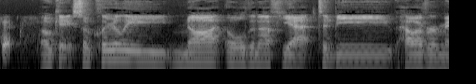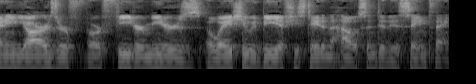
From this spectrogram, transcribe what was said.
six. Okay, so clearly not old enough yet to be however many yards or, or feet or meters away she would be if she stayed in the house and did the same thing.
